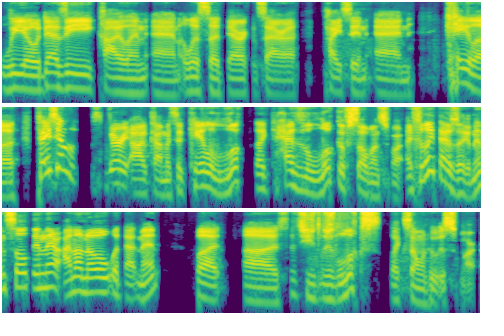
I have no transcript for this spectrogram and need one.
Leo, Desi, Kyland, and Alyssa, Derek, and Sarah, Tyson, and Kayla. Tyson, very odd comment said Kayla look like has the look of someone smart. I feel like that was like an insult in there. I don't know what that meant, but uh, she just looks like someone who is smart.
